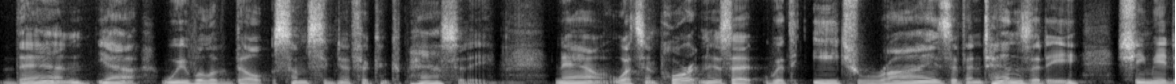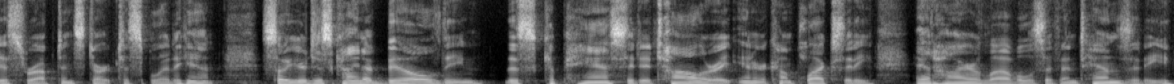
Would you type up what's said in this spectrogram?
then, yeah, we will have built some significant capacity. Now, what's important is that with each rise of intensity, she may disrupt and start to split again. So you're just kind of building this capacity to tolerate inner complexity at higher levels of intensity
